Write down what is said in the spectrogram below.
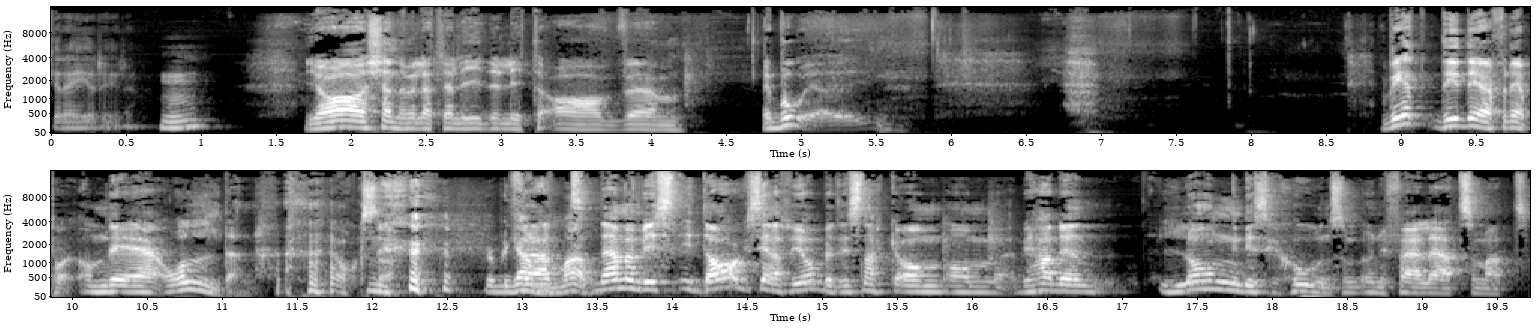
grejer i det. Jag känner väl att jag lider lite av... jag bo, jag vet, det är det jag funderar på. Om det är åldern också. Du blir gammal. Att, nej men vi, idag senast på jobbet, vi snackade om, om... Vi hade en lång diskussion som ungefär lät som att...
